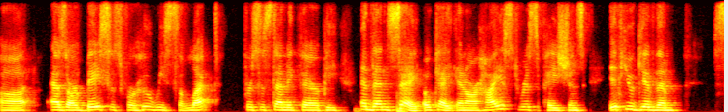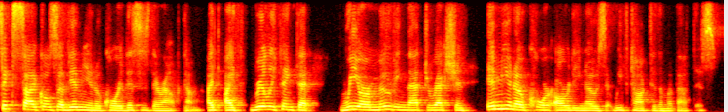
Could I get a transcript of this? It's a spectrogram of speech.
uh, as our basis for who we select for systemic therapy, and then say, okay, in our highest risk patients, if you give them six cycles of Immunocore, this is their outcome. I, I really think that we are moving that direction. Immunocore already knows that We've talked to them about this.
